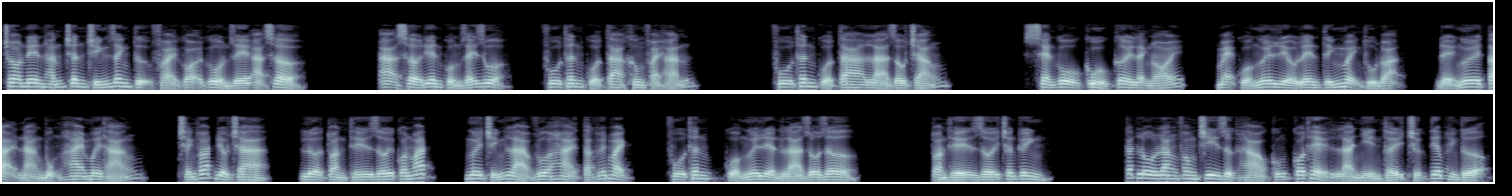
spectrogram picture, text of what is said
cho nên hắn chân chính danh tự phải gọi gồn dê ạ sở. Ạ sở điên cùng dãy ruộng phụ thân của ta không phải hắn. Phụ thân của ta là dâu trắng sen gỗ cù cơi lạnh nói, mẹ của ngươi liều lên tính mệnh thủ đoạn, để ngươi tại nàng bụng hai mươi tháng, tránh thoát điều tra, lừa toàn thế giới con mắt, ngươi chính là vua hải tặc huyết mạch, phụ thân của ngươi liền là dô dơ toàn thế giới chân kinh. Cắt lô lăng phong chi dực hảo cũng có thể là nhìn thấy trực tiếp hình tượng.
